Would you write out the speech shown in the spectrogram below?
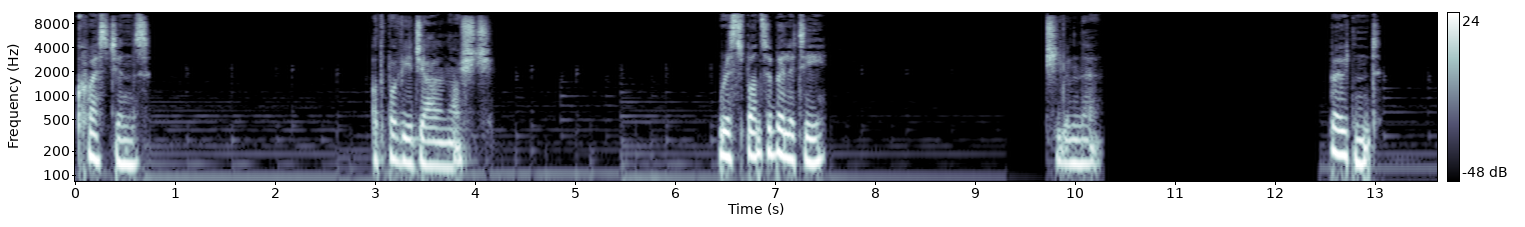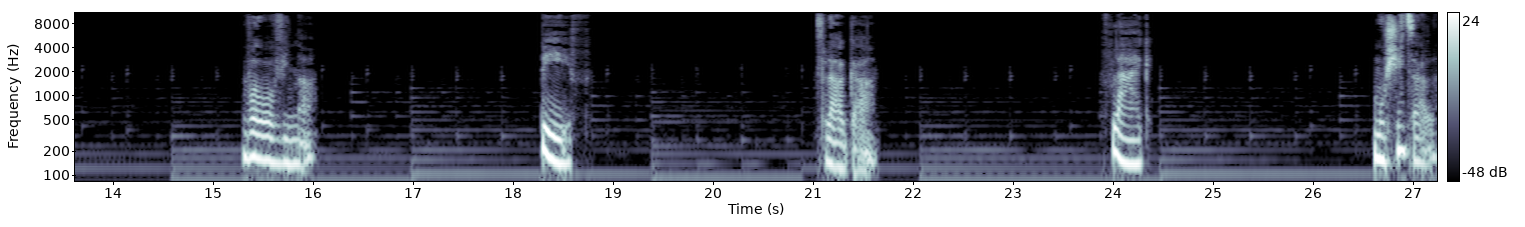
Questions. Odpowiedzialność. Responsibility. Silny. Potent. Wołowina. Beef. Flaga. Flag. Musical.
